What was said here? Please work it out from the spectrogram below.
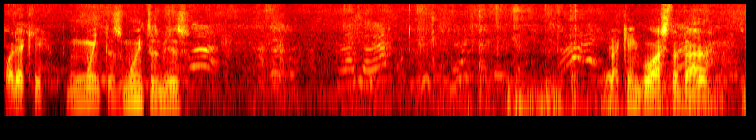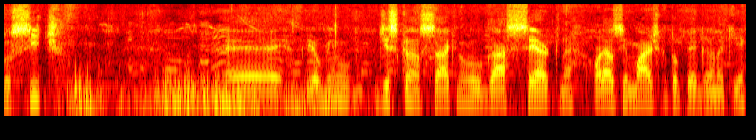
Olha aqui. Muitas, muitas mesmo. Para quem gosta da, do sítio, é, eu vim descansar aqui no lugar certo, né? Olha as imagens que eu tô pegando aqui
